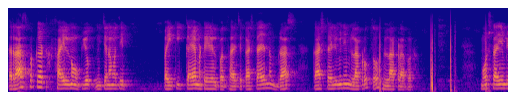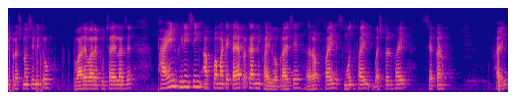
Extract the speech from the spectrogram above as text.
રાસ્પ કટ ફાઇલનો ઉપયોગ નીચેનામાંથી પૈકી કયા મટીરિયલ પર થાય છે? Cast iron brass cast aluminium લાકડું? તો લાકડા પર. મોસ્ટ આઈએમપી પ્રશ્નો છે મિત્રો. વારે વારે પૂછાયેલા છે. ફાઇન ફિનિશિંગ આપવા માટે કયા પ્રકારની ફાઇલ વપરાય છે? Rough file smooth file bastard file second file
